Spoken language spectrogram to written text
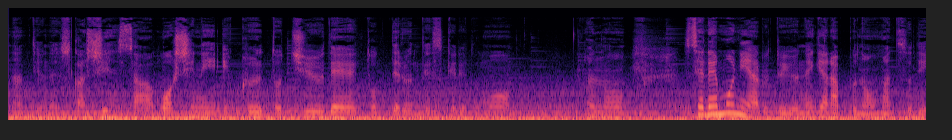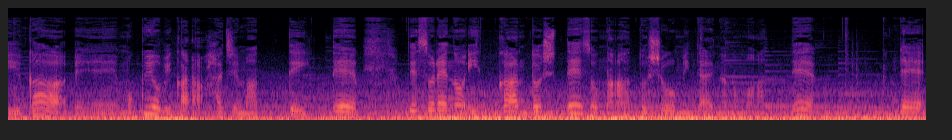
なんていうんですか審査をしに行く途中で撮ってるんですけれども、あのセレモニアルというねギャラップのお祭りが、えー、木曜日から始まっていてでそれの一環としてそのアートショーみたいなのもあってで、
